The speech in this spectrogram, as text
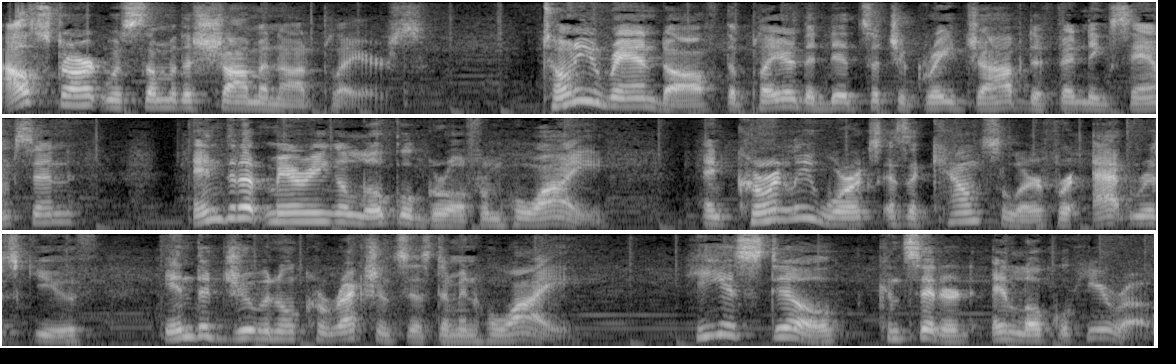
I'll start with some of the Chaminade players. Tony Randolph, the player that did such a great job defending Sampson, ended up marrying a local girl from Hawaii and currently works as a counselor for at risk youth in the juvenile correction system in Hawaii. He is still considered a local hero.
